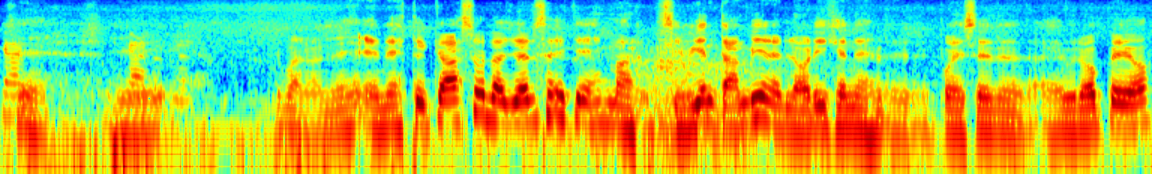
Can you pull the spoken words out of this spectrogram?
Claro, Sí, claro, eh, claro. Y bueno, en, en este caso la jersey es más, si bien también el origen es, eh, puede ser eh, europeo,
